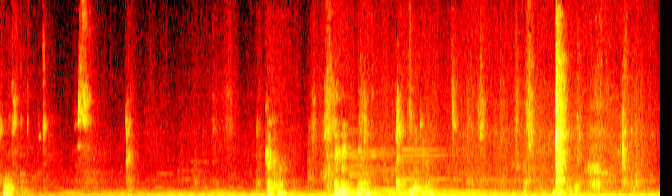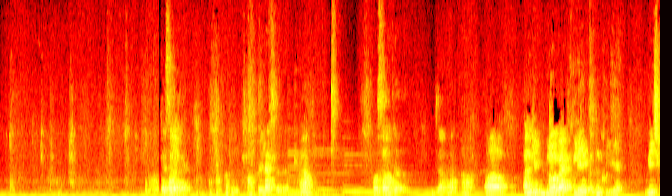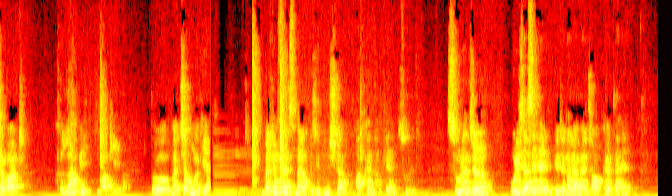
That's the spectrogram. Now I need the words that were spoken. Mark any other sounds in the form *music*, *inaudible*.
थोड़ा सा कम है कैसा लग रहा है अभी रिलैक्स लग रहा है हाँ थोड़ा सा ज़्यादा ज़्यादा हाँ अनकी लोअर बैक खुली है गर्दन खुली है बीच का पार्ट खुलना अभी बाकी है तो मैं चाहूँगा कि आप वेलकम फ्रेंड्स मैं डॉक्टर जीतू मिश्रा आपका नाम क्या है? सूरज। सूरज उड़ीसा से है ग्रेटर नोएडा में जॉब करता है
